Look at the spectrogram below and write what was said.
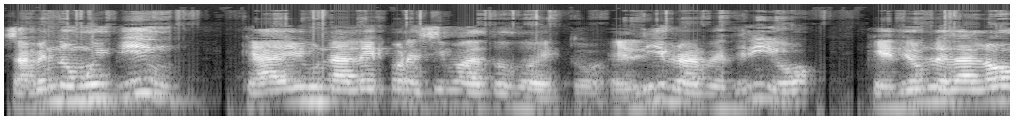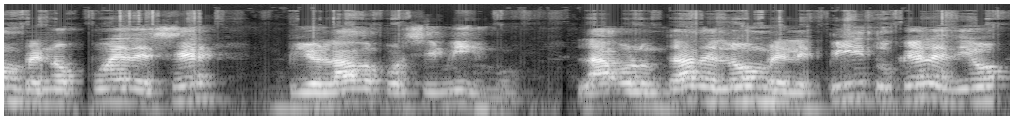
sabiendo muy bien que hay una ley por encima de todo esto. El libre albedrío que Dios le da al hombre no puede ser violado por sí mismo. La voluntad del hombre, el espíritu que le dio,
